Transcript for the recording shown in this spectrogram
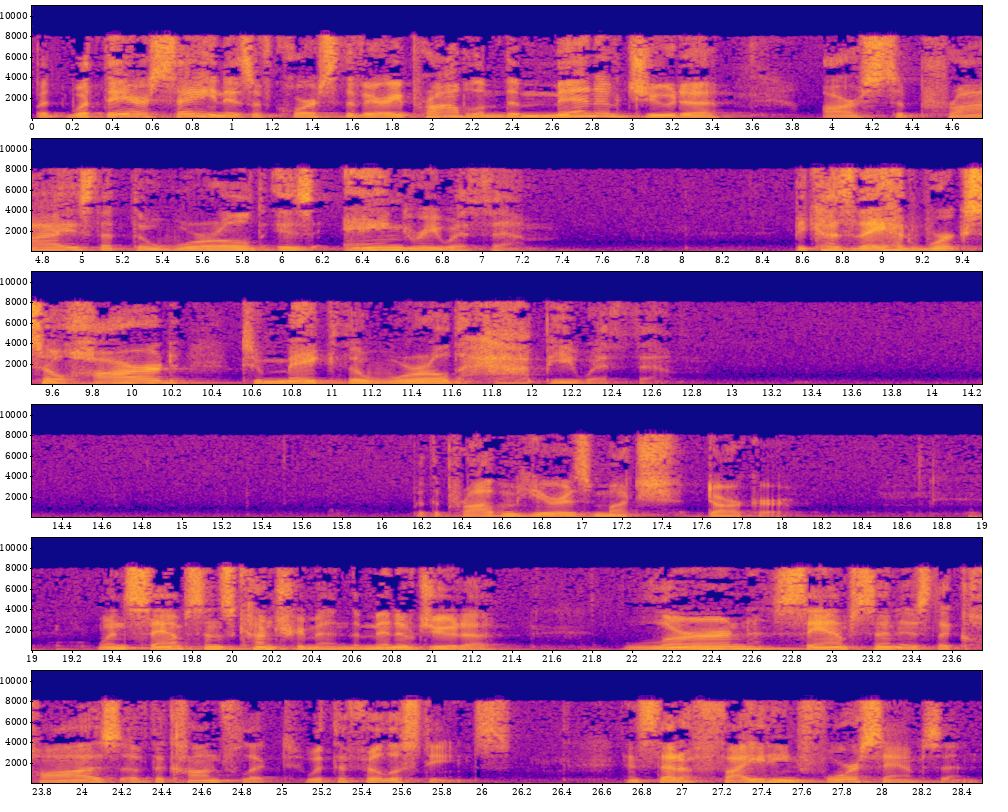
But what they are saying is, of course, the very problem. The men of Judah are surprised that the world is angry with them because they had worked so hard to make the world happy with them. But the problem here is much darker. When Samson's countrymen, the men of Judah, learn Samson is the cause of the conflict with the Philistines, instead of fighting for Samson,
